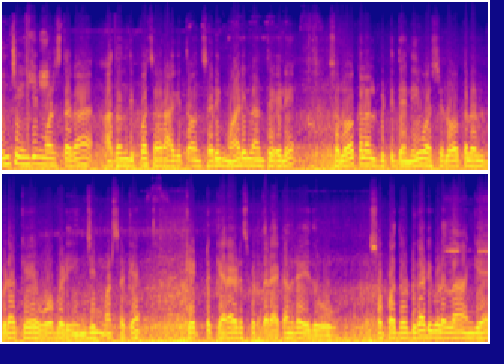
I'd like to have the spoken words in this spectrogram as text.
ಮುಂಚೆ ಇಂಜಿನ್ ಮಾಡಿಸಿದಾಗ ಅದೊಂದು ಇಪ್ಪತ್ತು ಸಾವಿರ ಆಗಿತ್ತು. ಅವ್ನು ಸರಿಗೆ ಮಾಡಿಲ್ಲ ಅಂತ ಹೇಳಿ ಸೊ ಲೋಕಲಲ್ಲಿ ಬಿಟ್ಟಿದ್ದೆ. ನೀವು ಅಷ್ಟೇ ಲೋಕಲಲ್ಲಿ ಬಿಡೋಕ್ಕೆ ಹೋಗಬೇಡಿ ಇಂಜಿನ್ ಮಾಡ್ಸೋಕ್ಕೆ ಕೆಟ್ಟ ಕೆರೆ ಹಿಡಿಸ್ಬಿಡ್ತಾರೆ. ಯಾಕಂದರೆ ಇದು ಸ್ವಲ್ಪ ದೊಡ್ಡ ಗಾಡಿಗಳೆಲ್ಲ ಹಂಗೆ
